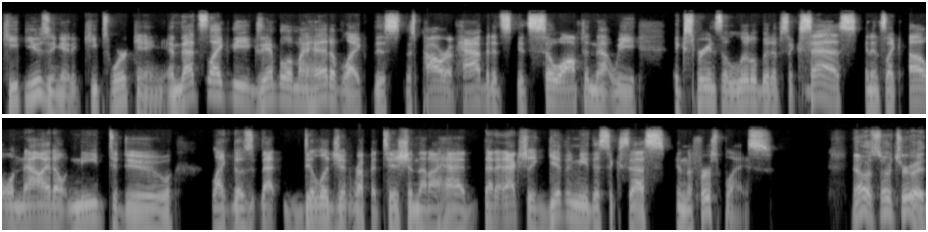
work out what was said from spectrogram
keep using it. It keeps working. And that's like the example of my head of like this, this power of habit. It's, it's so often that we experience a little bit of success and it's like, oh, well, now I don't need to do like those, that diligent repetition that I had that had actually given me the success in the first place. No, it's so true.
